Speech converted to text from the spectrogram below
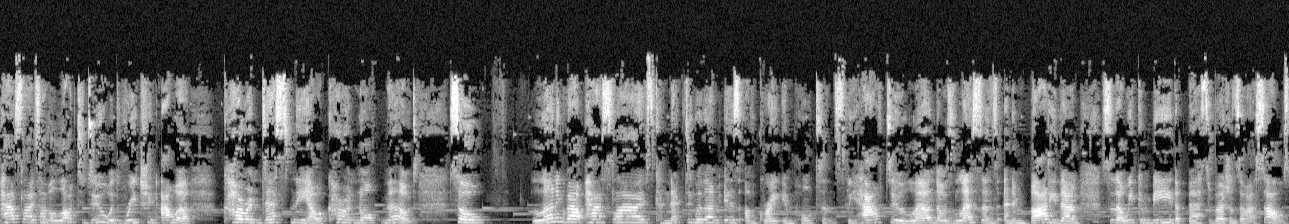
Past lives have a lot to do with reaching our current destiny, our current North Node. So learning about past lives, connecting with them is of great importance. We have to learn those lessons and embody them so that we can be the best versions of ourselves.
